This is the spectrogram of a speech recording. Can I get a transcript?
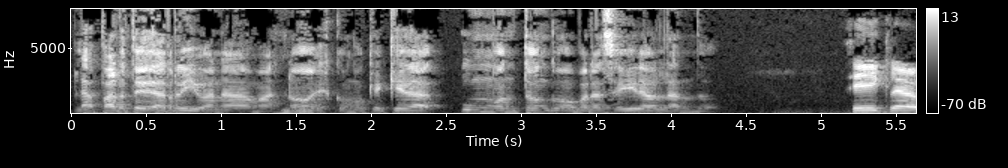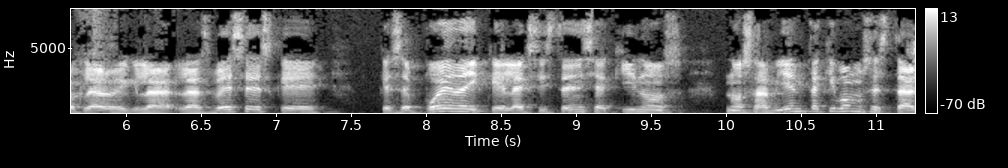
la parte de arriba nada más, ¿no? Es como que queda un montón como para seguir hablando. Sí, claro, claro. Y las veces que, que se pueda y que la existencia aquí nos, nos avienta, aquí vamos a estar,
